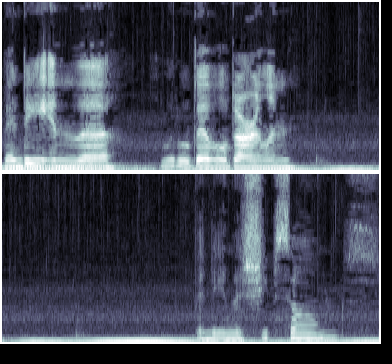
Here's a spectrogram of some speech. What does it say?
Bendy and the Little Devil Darling. Bendy and the Sheep Songs.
